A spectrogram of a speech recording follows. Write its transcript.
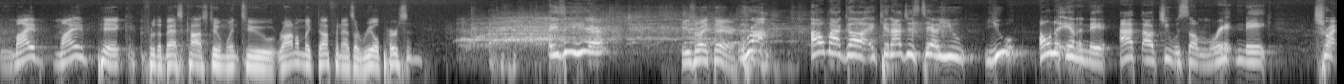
my my pick for the best costume went to Ronald McDuffin as a real person. Is he here? He's right there. Rock. Oh my God. And can I just tell you, you on the internet, I thought you was some redneck. Try,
